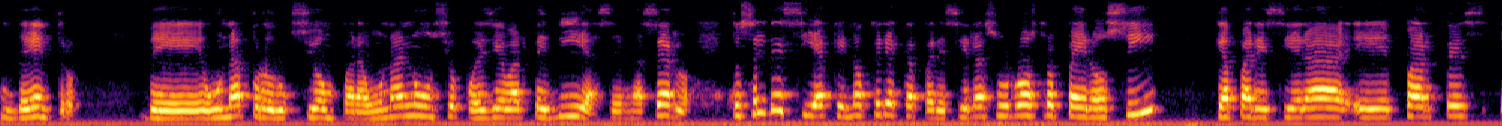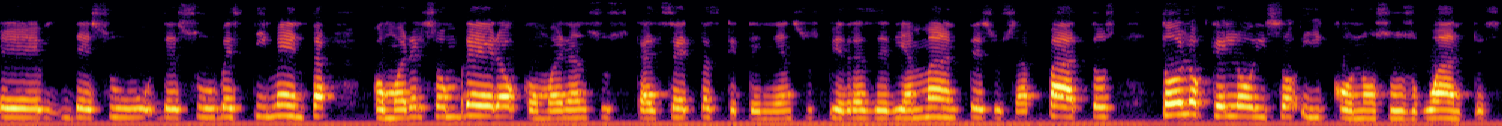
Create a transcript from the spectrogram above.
dentro de una producción para un anuncio puedes llevarte días en hacerlo. Entonces él decía que no quería que apareciera su rostro, pero sí que apareciera eh, partes eh, de, su, de su vestimenta, como era el sombrero, como eran sus calcetas que tenían sus piedras de diamante, sus zapatos, todo lo que él lo hizo y con sus guantes.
